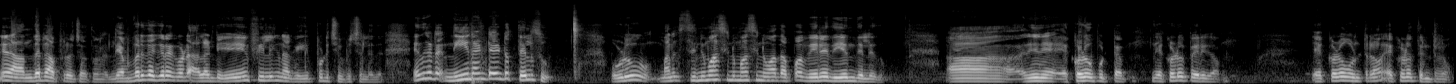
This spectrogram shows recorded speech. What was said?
నేను అందరిని అప్రోచ్ అవుతున్నాను. ఎవరి దగ్గర కూడా అలాంటి ఏం ఫీలింగ్ నాకు ఇప్పుడు చూపించలేదు. ఎందుకంటే నేనంటే ఏంటో తెలుసు. ఇప్పుడు మనకు సినిమా సినిమా సినిమా తప్ప వేరేది ఏం తెలియదు. నేను ఎక్కడో పుట్టాం ఎక్కడో పెరిగాం ఎక్కడో ఉంటున్నాం ఎక్కడో తింటున్నాం.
